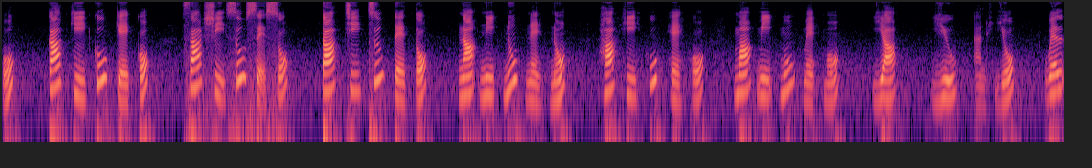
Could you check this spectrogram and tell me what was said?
o. Ka, ki, ku, ke, ko, sa, shi, su, se, so, ta, chi, tsu, te, to, na, ni, nu, ne, no, ha, hi, hu, he, ho, ma, mi, mu, me, mo, ya, you and yo. Well,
